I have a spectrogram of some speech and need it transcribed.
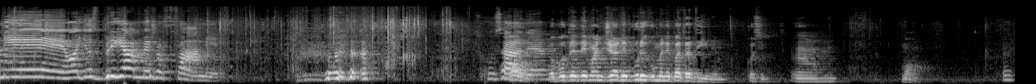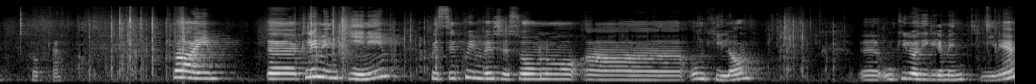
ne, voglio sbrigarmi, ho fame. Scusate. Oh, lo potete mangiare pure come le patatine, così. Mm. Buono. Ok. Poi, eh, clementini, queste qui invece sono uh, un chilo, eh, un chilo di clementine.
